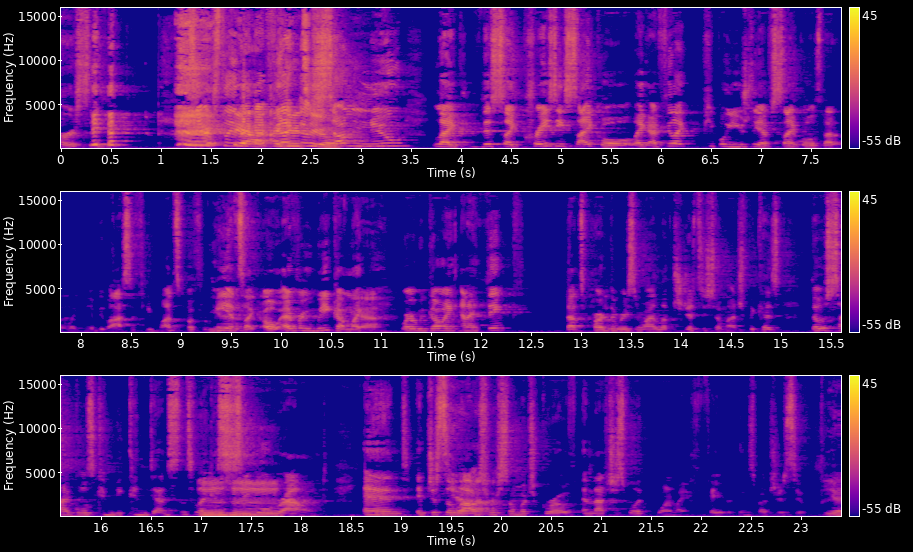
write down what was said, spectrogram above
person. Seriously, like I feel I like there's too. some new like this like crazy cycle. Like I feel like people usually have cycles that like maybe last a few months, but for me Yeah. it's like, oh, every week I'm like, Yeah. where are we going? And I think that's part of the reason why I love jiu-jitsu so much because those cycles can be condensed into like a single Mhm. round. And it just allows Yeah. for so much growth, and that's just like one of my favorite things about jiu-jitsu. yeah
